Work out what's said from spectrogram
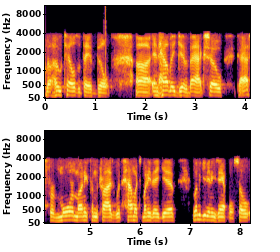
the hotels that they have built, uh, and how they give back. So to ask for more money from the tribes with how much money they give, let me give you an example. So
